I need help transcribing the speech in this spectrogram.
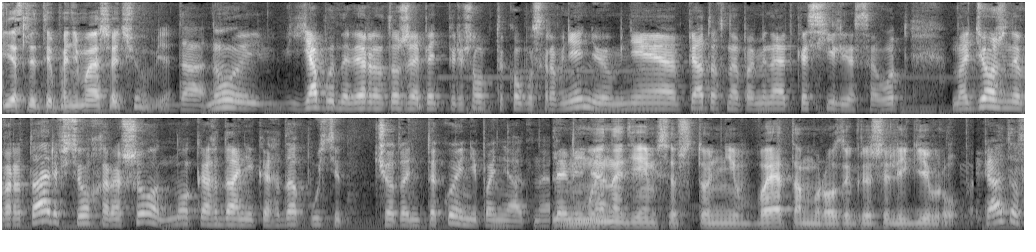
если ты понимаешь, о чем я. Да, ну я бы, наверное, тоже опять перешел к такому сравнению. Мне Пятов напоминает Касильеса. Вот надежный вратарь, все хорошо, но когда-никогда пустит что-то такое непонятное для меня. Мы надеемся, что не в этом розыгрыше Лиги Европы. Пятов,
